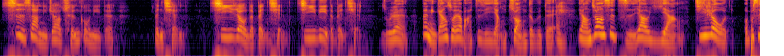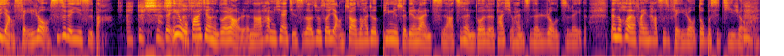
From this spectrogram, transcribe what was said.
事实上你就要存够你的本钱。肌肉的本钱，肌力的本钱。主任，那你刚刚说要把自己养壮，对不对？哎，养壮是指要养肌肉，而不是养肥肉，是这个意思吧？哎，对，是啊，对，因为我发现很多老人啊，他们现在其实就是说养壮的时候，他就拼命随便乱吃啊，吃很多的他喜欢吃的肉之类的。但是后来发现他吃肥肉都不是肌肉，啊，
